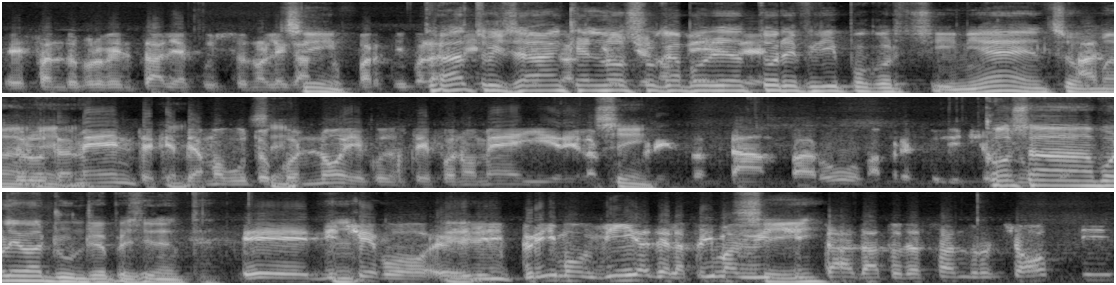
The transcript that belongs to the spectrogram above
eh, Sandro Provenzali a cui sono legato sì. particolarmente. Tra l'altro sarà anche il nostro caporedattore Filippo Corsini, eh? Insomma, assolutamente, eh, che abbiamo avuto sì. con noi e con Stefano Mei ieri la Sì. conferenza stampa a Roma presso il liceo. Cosa Luca. voleva aggiungere Presidente? E dicevo, eh, il primo via della prima vivibilità dato da Sandro Ciotti,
